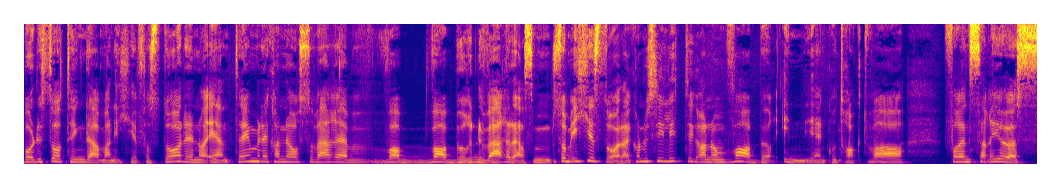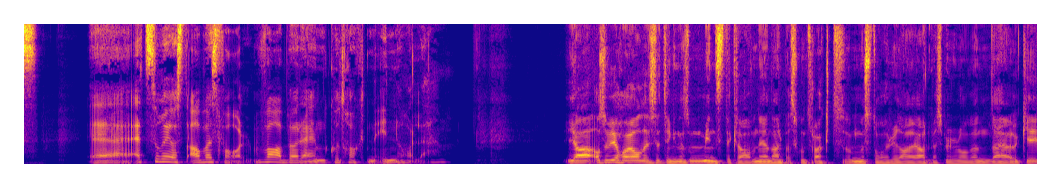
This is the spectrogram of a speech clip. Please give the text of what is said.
både stå ting der man ikke forstår, det er nå én ting, men det kan jo også være hva, hva burde være der som, som ikke står der. Kan du si litt om hva bør inn i en kontrakt? Hva, for seriøs, eh, et seriøst arbeidsforhold, hva bør den kontrakten inneholde? Ja, altså Vi har jo alle disse tingene som minstekravene i en arbeidskontrakt som står i, da i arbeidsmiljøloven. Det er jo ikke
